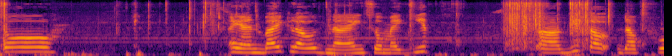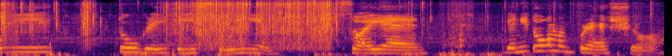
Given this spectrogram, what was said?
So, ayan, by Cloud9, so may git, uh, git the, free two gray taste twin. So, ayan, ganito ako magpresyo.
